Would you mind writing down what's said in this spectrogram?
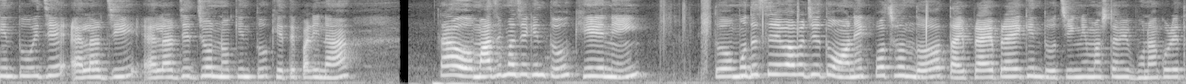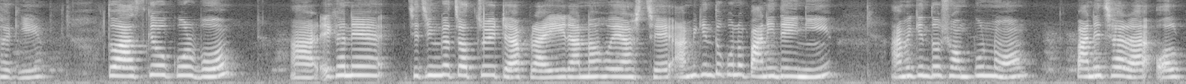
কিন্তু ওই যে অ্যালার্জি, অ্যালার্জির জন্য কিন্তু খেতে পারি না। তাও মাঝে মাঝে কিন্তু খেয়ে নিই। তো মুদাসিরে বাবা যেহেতু অনেক পছন্দ, তাই প্রায় প্রায় কিন্তু চিংড়ি মাছটা আমি ভুনা করে থাকি। তো আজকেও করব। আর এখানে চিচিঙ্গা চচ্চড়িটা প্রায়ই রান্না হয়ে আসছে। আমি কিন্তু কোনো পানি দেইনি। আমি কিন্তু সম্পূর্ণ পানি ছাড়া অল্প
